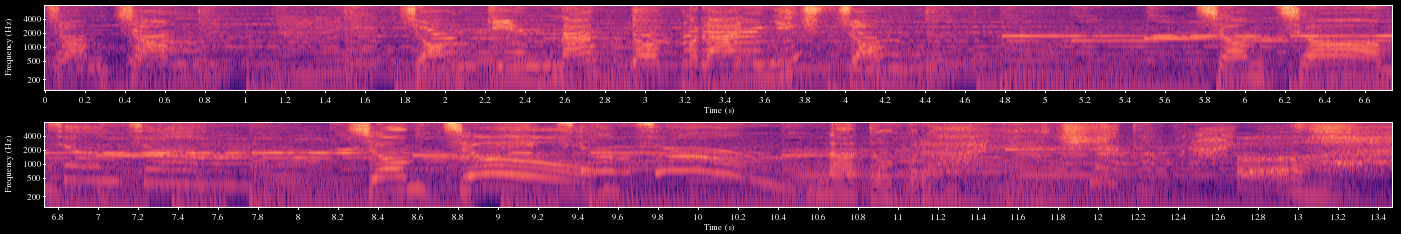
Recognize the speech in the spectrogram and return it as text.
Цьом-цьом, цьомки на добраніч, цьом. Цьом-цьом, цьом-цьом, на добраніч. На добра. Ах.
